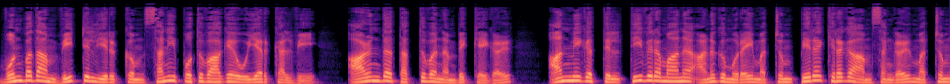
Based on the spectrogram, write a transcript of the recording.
ஒன்பதாம் வீட்டில் இருக்கும் சனி பொதுவாக உயர்கல்வி ஆழ்ந்த தத்துவ நம்பிக்கைகள் ஆன்மீகத்தில் தீவிரமான அணுகுமுறை மற்றும் பிற கிரக அம்சங்கள் மற்றும்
